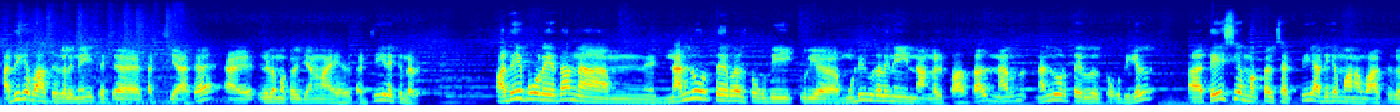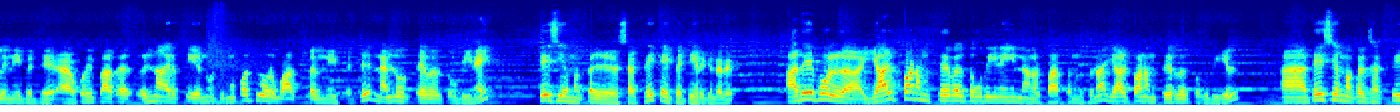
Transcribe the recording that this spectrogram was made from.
அதிக வாக்குகளினை பெற்ற கட்சியாக ஈழமக்கள் ஜனநாயக கட்சி இருக்கின்றது. அதே போலே தான் நல்லூர் தேர்தல் தொகுதிக்குரிய முடிவுகளினை நாங்கள் பார்த்தால் நல்- நல்லூர் தேர்தல் தொகுதியில் தேசிய மக்கள் சக்தி அதிகமான வாக்குகளினை பெற்று குறிப்பாக எண்ணாயிரத்தி எண்ணூற்றி முப்பத்தி ஒரு வாக்குகளினை பெற்று நல்லூர் தேர்தல் தொகுதியினை தேசிய மக்கள் சக்தி கைப்பற்றியிருக்கின்றது. அதே அதேபோல் யாழ்ப்பாணம் தேர்தல் தொகுதியினையும் நாங்கள் பார்த்தோம்னு சொன்னால் யாழ்ப்பாணம் தேர்தல் தொகுதியில் தேசிய மக்கள் சக்தி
